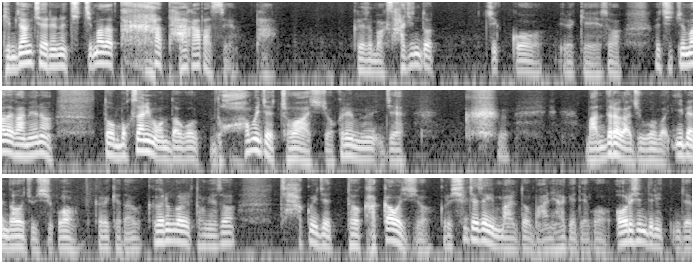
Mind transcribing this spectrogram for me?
김장철에는 집집마다 다, 다 가봤어요. 다. 그래서 막 사진도 찍고 이렇게 해서 그 집집마다 가면은 또 목사님 온다고 너무 이제 좋아하시죠. 그러면 이제 그 만들어 가지고 뭐 입에 넣어 주시고 그렇게 하고 그런 걸 통해서 자꾸 이제 더 가까워지죠. 그리고 실제적인 말도 많이 하게 되고 어르신들이 이제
